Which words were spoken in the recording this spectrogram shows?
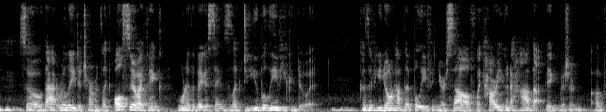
Mhm. So that really determines like also I think one of the biggest things is like do you believe you can do it? Because if you don't have that belief in yourself, like how are you going to have that big vision of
